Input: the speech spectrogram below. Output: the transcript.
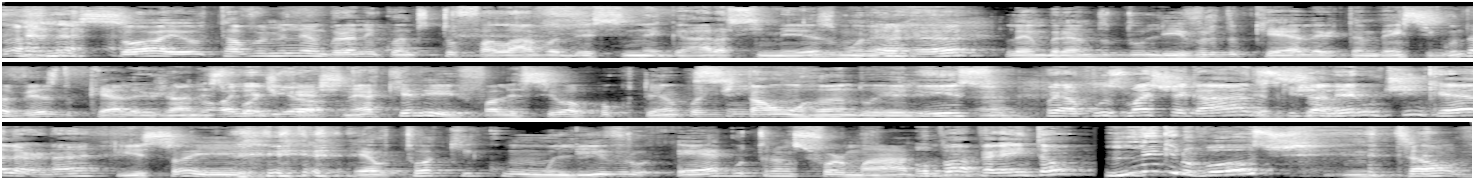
Olha só, eu tava me lembrando enquanto tu falava desse negar a si mesmo, né? Uhum. Lembrando do livro do Keller também, segunda vez do Keller já nesse Olha podcast, ali, né? Aquele faleceu há pouco tempo, a gente Sim. tá honrando ele. Isso, né? para os mais chegados Exato. que já leram Tim Keller, né? Isso aí aí. é, eu tô aqui com o um livro Ego Transformado. Opa, né? pega aí então, link no post. então,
